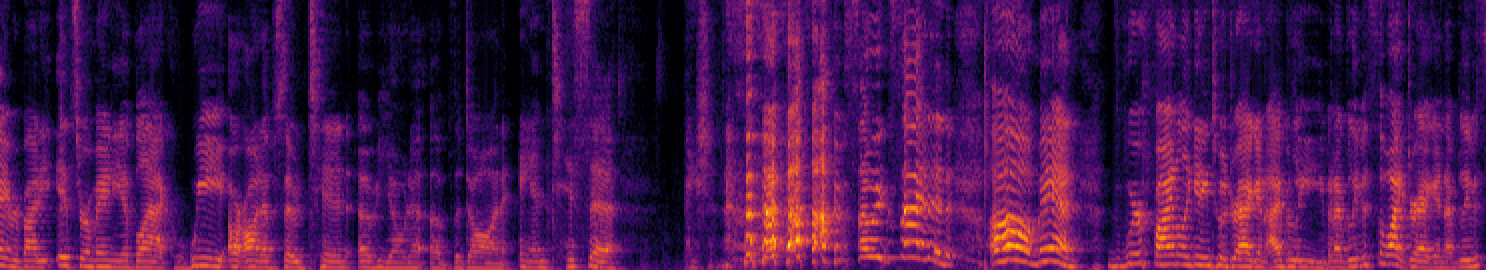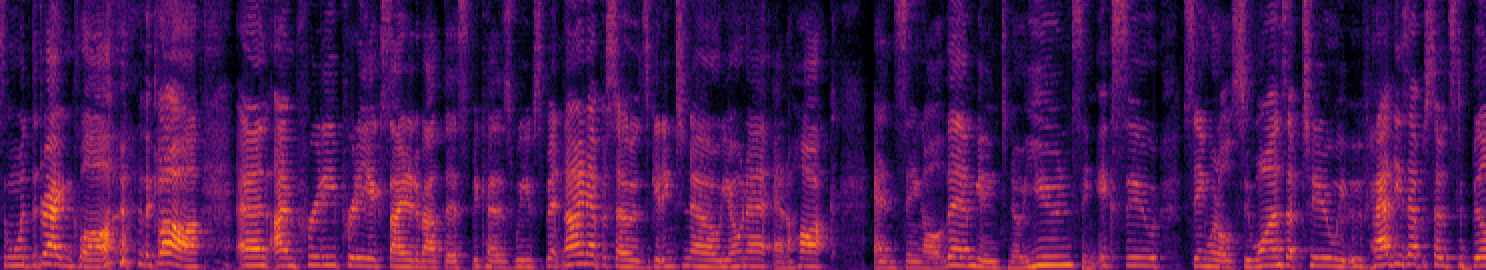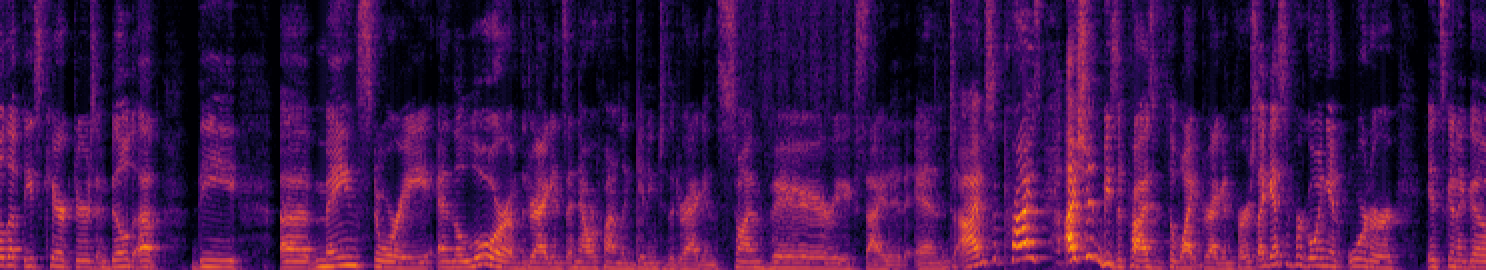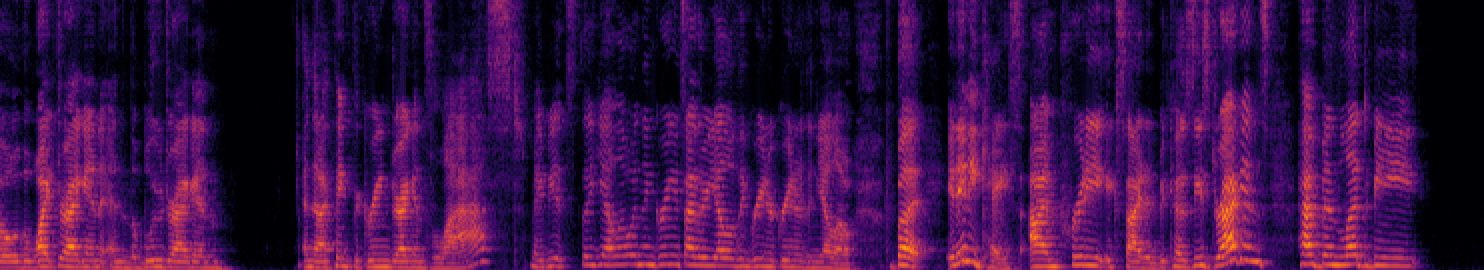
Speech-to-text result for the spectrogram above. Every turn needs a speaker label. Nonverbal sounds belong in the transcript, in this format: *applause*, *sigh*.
Speaker 1: Hey everybody, it's Romania Black. We are on episode 10 of Yona of the Dawn. Anticipation. *laughs* I'm so excited. Oh man, we're finally getting to a dragon, I believe. And I believe it's the white dragon. I believe it's the one with the dragon claw, *laughs* the claw. And I'm pretty, pretty excited about this because we've spent nine episodes getting to know Yona and Hak and seeing all of them, getting to know Yoon, seeing Iksu, seeing what old Suwon's up to. We, have had these episodes to build up these characters and build up the uh, main story and the lore of the dragons, and now we're finally getting to the dragons. So I'm very excited, and I'm surprised. I shouldn't be surprised it's the white dragon first. I guess if we're going in order, it's gonna go the white dragon and then the blue dragon and then I think the green dragon's last. Maybe it's the yellow and then green. It's either yellow than green or greener than yellow. But in any case, I'm pretty excited because these dragons have been led to be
